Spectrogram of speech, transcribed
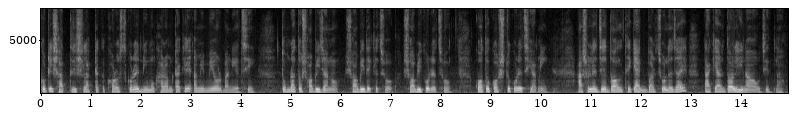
কোটি সাত্রিশ লাখ টাকা খরচ করে নিমুখ হারামটাকে আমি মেয়র বানিয়েছি। তোমরা তো সবই জানো, সবই দেখেছ, সবই করেছ। কত কষ্ট করেছি আমি। আসলে যে দল থেকে একবার চলে যায়, তাকে আর দলেই নেওয়া উচিত না।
